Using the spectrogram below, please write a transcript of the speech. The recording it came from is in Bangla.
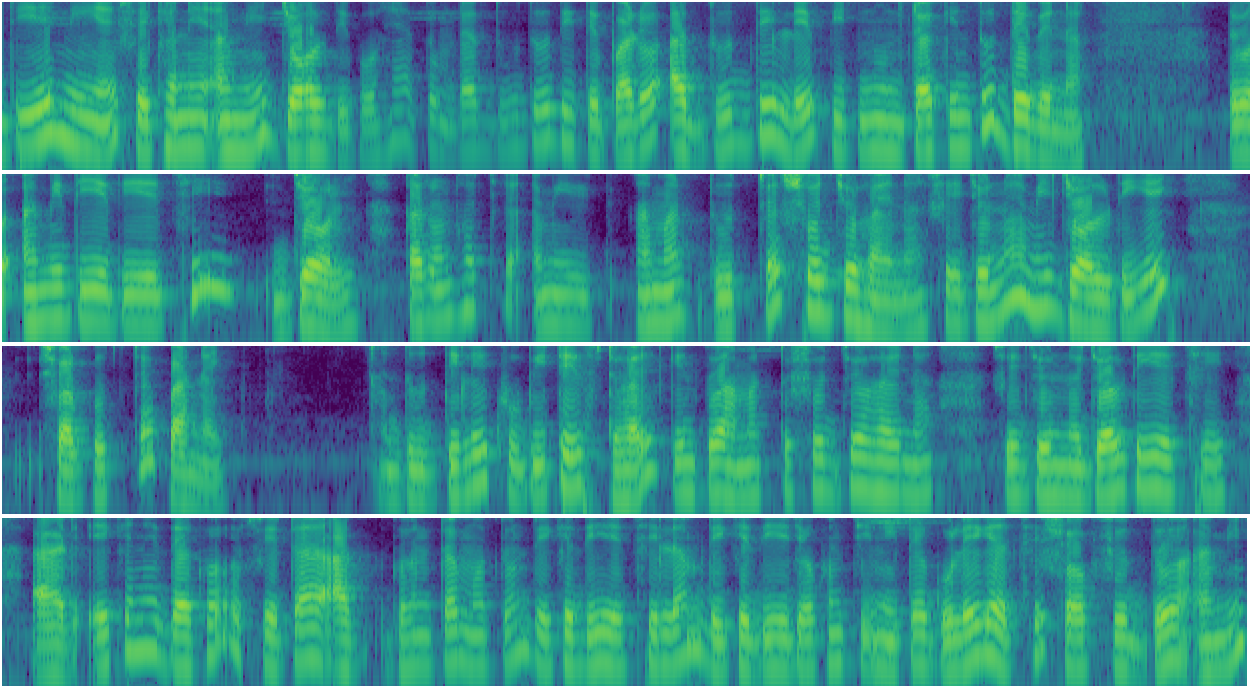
দিয়ে নিয়ে সেখানে আমি জল দিব। হ্যাঁ তোমরা দুধও দিতে পারো, আর দুধ দিলে বিট নুনটা কিন্তু দেবে না। তো আমি দিয়ে দিয়েছি জল, কারণ হচ্ছে আমি, আমার দুধটা সহ্য হয় না। সেই জন্য আমি জল দিয়েই শরবতটা বানাই। দুধ দিলে খুবই টেস্ট হয়, কিন্তু আমার তো সহ্য হয় না সেই জন্য জল দিয়েছি। আর এখানে দেখো, সেটা আধ ঘণ্টা মতন রেখে দিয়েছিলাম, রেখে দিয়ে যখন চিনিটা গলে গেছে, সব শুদ্ধ আমি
